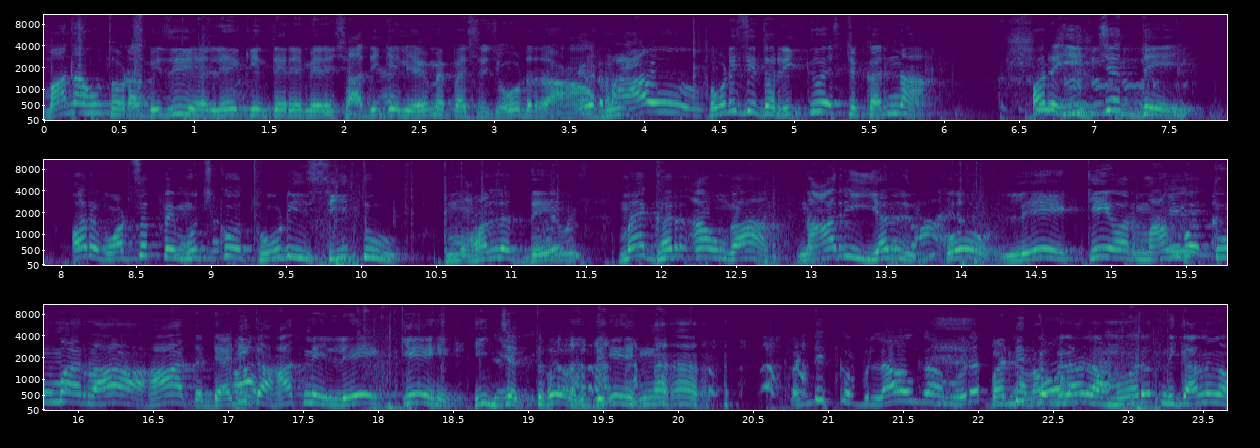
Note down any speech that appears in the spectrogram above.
माना हूँ थोड़ा बिज़ी है लेकिन तेरे मेरे शादी के लिए मैं पैसे जोड़ रहा हूँ। थोड़ी सी तो रिक्वेस्ट करना। और इज़्ज़त दे। और व्हाट्सएप पे मुझको थोड़ी सी तू मोहल्लत दे। मैं घर आऊँगा नारियल को लेके और मांगो तुम्हारा हाथ डैडी का हाथ में लेके इज़्ज़त तो देना। पंडित को बुलाऊँगा मुहूर्त पंडित को बुलाऊँगा मुहूर्त निकालूँगा।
